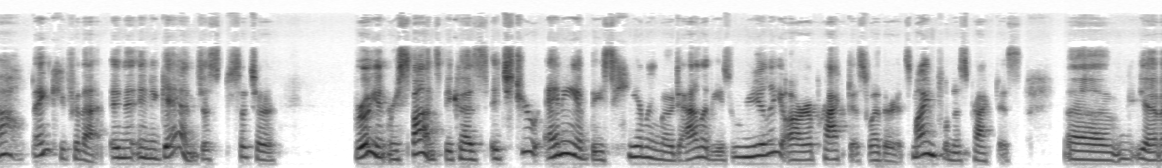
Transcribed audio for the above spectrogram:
oh thank you for that and, and again just such a brilliant response because it's true any of these healing modalities really are a practice whether it's mindfulness practice uh, yeah,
